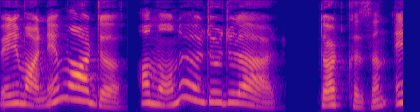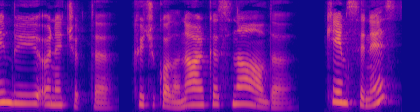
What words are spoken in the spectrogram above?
"Benim annem vardı ama onu öldürdüler." Dört kızın en büyüğü öne çıktı. Küçük olanı arkasına aldı. "Kimsiniz?"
